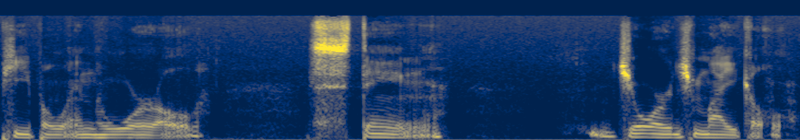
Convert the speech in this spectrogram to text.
people in the world Sting, George Michael,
